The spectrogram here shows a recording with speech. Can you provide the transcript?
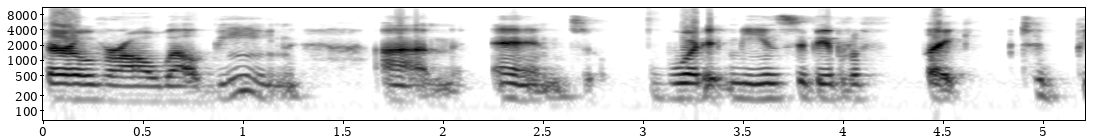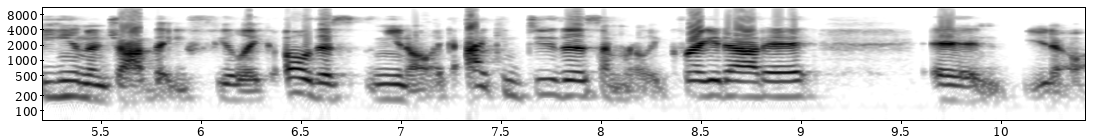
their overall well-being. Um, and what it means to be able to like to be in a job that you feel like oh this you know like i can do this i'm really great at it and you know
